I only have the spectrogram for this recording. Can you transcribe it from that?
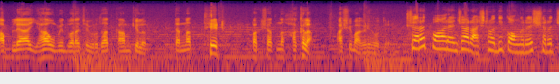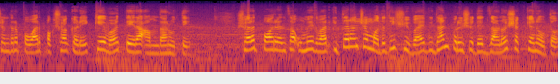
आपल्या ह्या उमेदवाराच्या विरोधात काम केलं त्यांना थेट पक्षातनं हकला. अशी मागणी होते. शरद पवार यांच्या राष्ट्रवादी काँग्रेस शरदचंद्र पवार पक्षाकडे केवळ तेरा आमदार होते. शरद पवार यांचा उमेदवार इतरांच्या मदतीशिवाय विधान परिषदेत जाणं शक्य नव्हतं.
